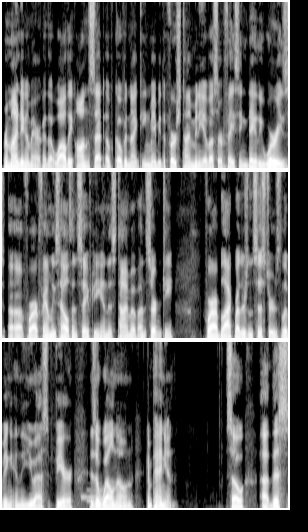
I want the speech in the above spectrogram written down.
reminding America that while the onset of COVID 19 may be the first time many of us are facing daily worries uh, uh, for our family's health and safety in this time of uncertainty, for our black brothers and sisters living in the U.S., fear is a well known companion. So, uh, this,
